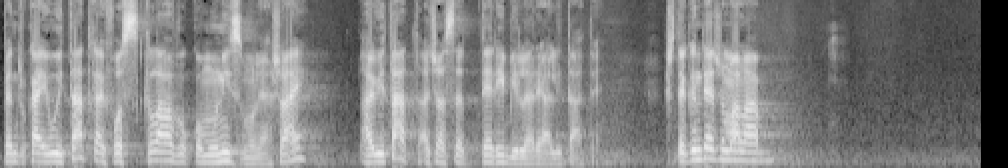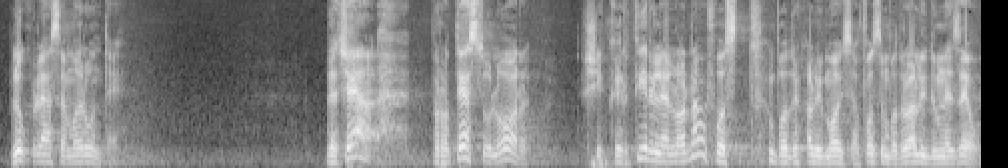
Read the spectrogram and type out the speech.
Pentru că ai uitat că ai fost sclavul comunismului, așa -i? Ai uitat această teribilă realitate. Și te gândești numai la lucrurile astea mărunte. De aceea, protestul lor și cârtirile lor n-au fost împotriva lui Moise, au fost împotriva lui Dumnezeu.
